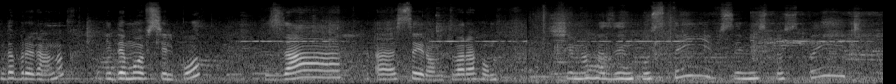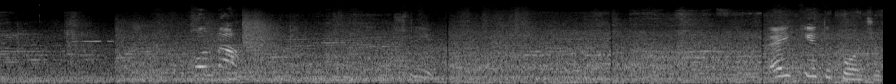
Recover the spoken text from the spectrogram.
Добрий ранок. Йдемо в сільпо за е, сиром, творогом. Ще магазин пустий, все місто спить. Куда? А які ти хочеш?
